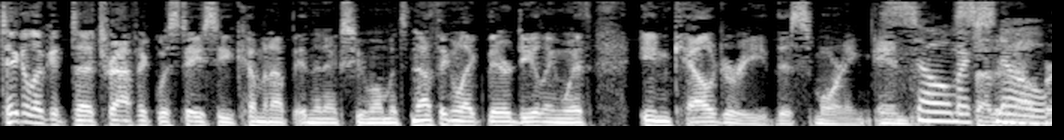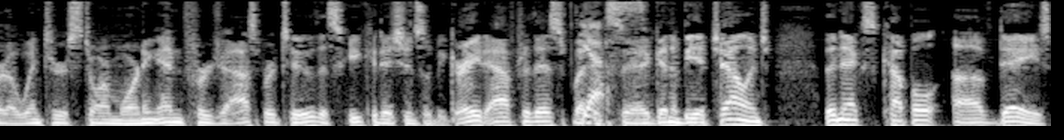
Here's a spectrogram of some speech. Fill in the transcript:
take a look at uh, traffic with Stacy coming up in the next few moments. Nothing like they're dealing with in Calgary this morning. In So much southern snow. Alberta, winter storm warning, and for Jasper too. The ski conditions will be great after this, but Yes. it's uh, going to be a challenge the next couple of days.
